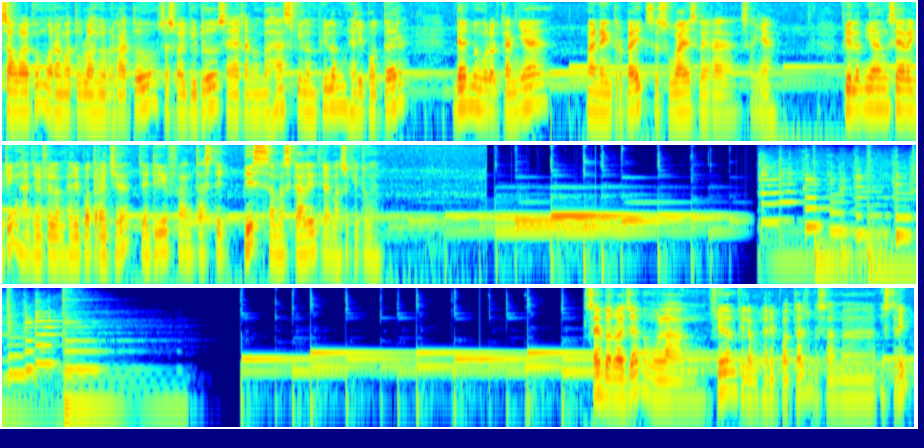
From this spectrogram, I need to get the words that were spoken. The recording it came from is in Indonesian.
Assalamualaikum warahmatullahi wabarakatuh. Sesuai judul, saya akan membahas film-film Harry Potter dan mengurutkannya mana yang terbaik sesuai selera saya. Film yang saya ranking hanya film Harry Potter aja, jadi Fantastic Beasts sama sekali tidak masuk hitungan. Saya baru aja mengulang film-film Harry Potter bersama istri.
